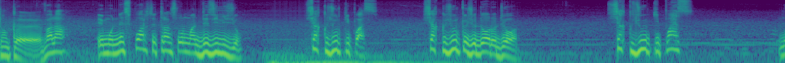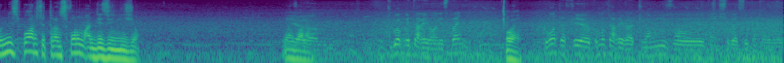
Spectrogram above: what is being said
Donc euh, voilà. Et mon espoir se transforme en désillusion. Chaque jour qui passe, chaque jour que je dors au dehors, chaque jour qui passe, mon espoir se transforme en désillusion. Et, voilà. euh, du coup, après, t'es arrivé en Espagne. Ouais. Comment t'as fait euh, Comment arrivé à Toulouse euh, Qu'est-ce qui s'est passé quand là?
